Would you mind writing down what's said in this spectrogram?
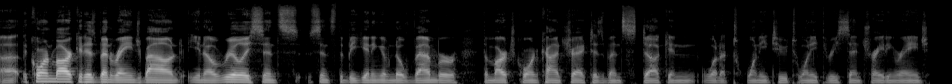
Uh, the corn market has been range bound, you know, really since since the beginning of November. The March corn contract has been stuck in what a 22, 23 cent trading range.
